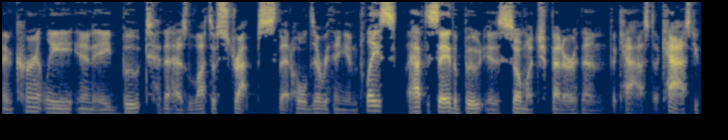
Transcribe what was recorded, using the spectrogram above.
I'm currently in a boot that has lots of straps that holds everything in place. I have to say the boot is so much better than the cast. The cast, you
